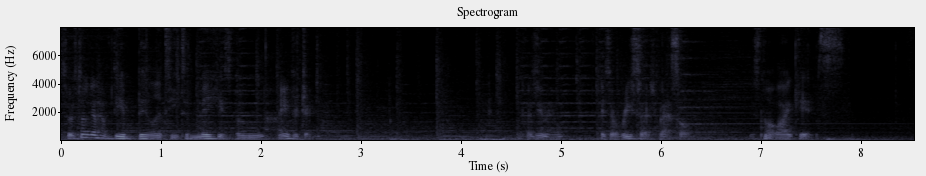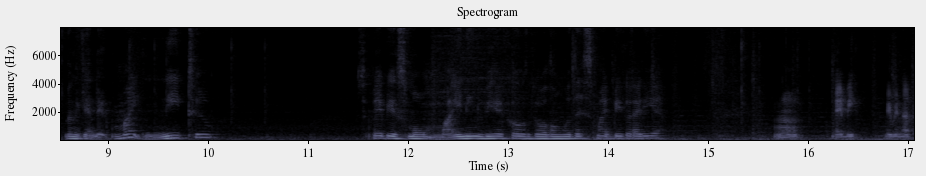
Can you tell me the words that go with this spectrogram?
So it's not going to have the ability to make its own hydrogen. Because, you know, it's a research vessel. It's not like it's... Then again, it might need to. So maybe a small mining vehicle to go along with this might be a good idea. Hmm, maybe. Maybe not.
